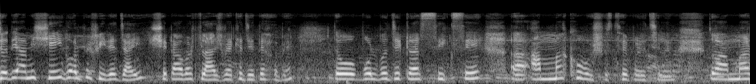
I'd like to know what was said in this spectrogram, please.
যদি আমি সেই গল্পে ফিরে যাই, সেটা আবার ফ্ল্যাশব্যাকে যেতে হবে। তো বলব যে ক্লাস সিক্সে আম্মা খুব অসুস্থ হয়ে পড়েছিলেন। তো আমার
